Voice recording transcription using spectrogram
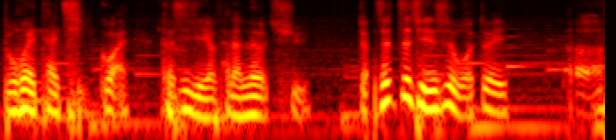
不会太奇怪，可是也有它的乐趣。对，这这其实是我对呃《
